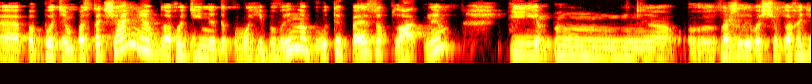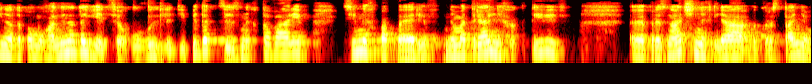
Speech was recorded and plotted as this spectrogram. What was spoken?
Е, Потім постачання благодійної допомоги повинно бути безоплатним. І важливо, що благодійна допомога не надається у вигляді підакцизних товарів, цінних паперів, нематеріальних активів, е, призначених для використання в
